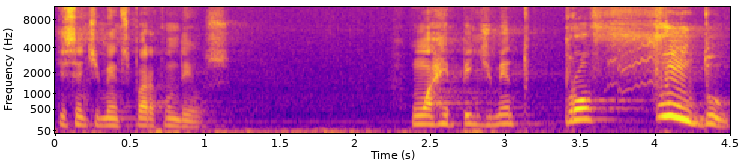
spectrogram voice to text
de sentimentos para com Deus. Um arrependimento profundo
